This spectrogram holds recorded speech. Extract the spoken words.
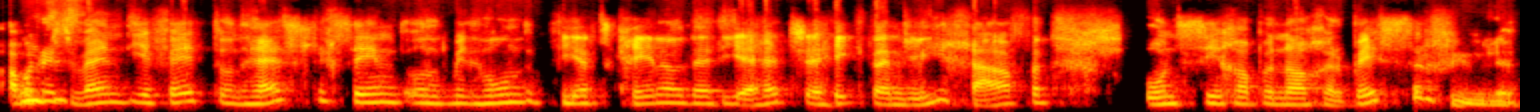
aber Und Chris, wenn die fett und hässlich sind und mit 140 Kilo den Diätshake dann gleich kaufen und sich aber nachher besser fühlen,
